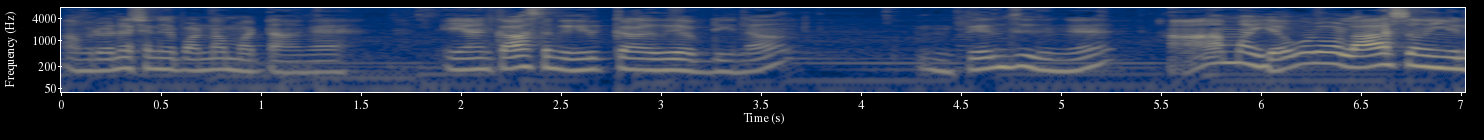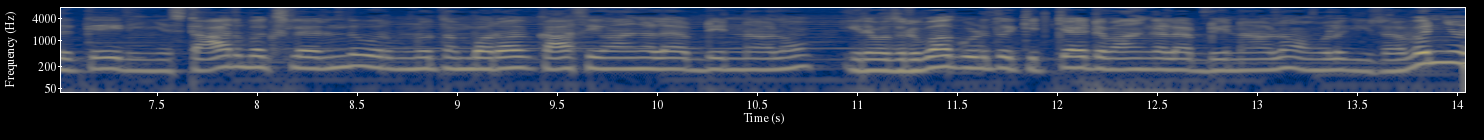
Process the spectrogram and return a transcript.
அவங்க டொனேஷனே பண்ண மாட்டாங்க. என் காசு அங்கே இருக்காது அப்படின்னா தெரிஞ்சுதுங்க. ஆமாம் எவ்வளோ லாஸ் அவங்களுக்கு? நீங்கள் ஸ்டார் இருந்து ஒரு முந்நூற்றம்பது ரூபா காஃபி வாங்கலை அப்படின்னாலும் இருபது ரூபா கொடுத்து கிட்கேட் வாங்கலை அப்படின்னாலும் அவங்களுக்கு ரெவன்யூ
